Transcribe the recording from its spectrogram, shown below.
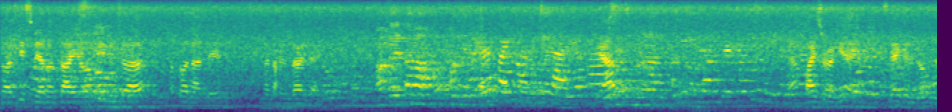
So at least meron tayo even sa ato natin, malaking bagay. Pero Pfizer rin tayo. Yeah. yeah. Pfizer again. Second dose.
